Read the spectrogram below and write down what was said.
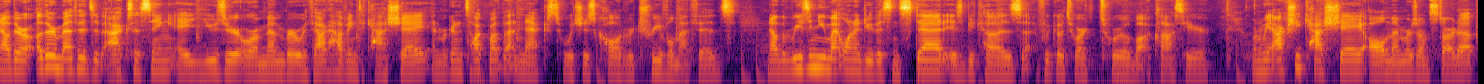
Now there are other methods of accessing a user or a member without having to cache, and we're going to talk about that next, which is called retrieval methods. Now the reason you might want to do this instead is because if we go to our tutorial bot class here, when we actually cache all members on startup,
